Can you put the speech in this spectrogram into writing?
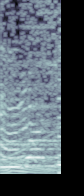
Bye.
